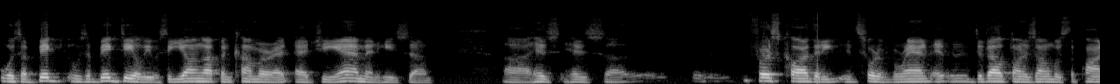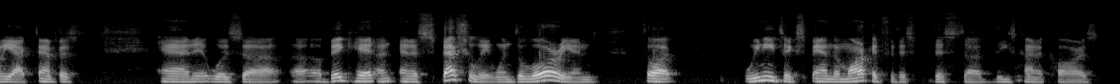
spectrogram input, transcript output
was a big was a big deal. He was a young up and comer at, at GM, and he's uh, uh, his his uh, first car that he sort of ran developed on his own was the Pontiac Tempest, and it was uh, a big hit. And, and especially when DeLorean thought we need to expand the market for this this uh, these kind of cars.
